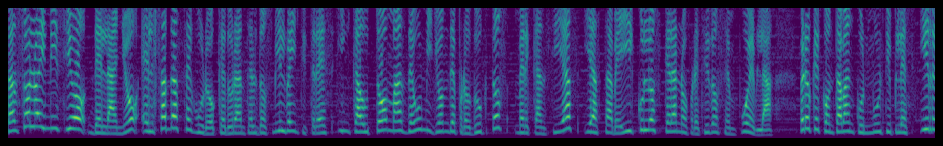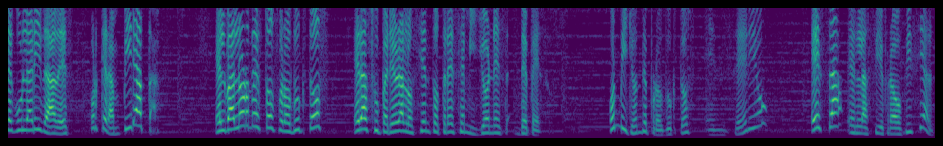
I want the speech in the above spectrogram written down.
Tan solo a inicio del año, el SAT aseguró que durante el 2023 incautó más de un millón de productos, mercancías y hasta vehículos que eran ofrecidos en Puebla, pero que contaban con múltiples irregularidades porque eran piratas. El valor de estos productos era superior a los 113 millones de pesos. ¿Un millón de productos? ¿En serio? Esa es la cifra oficial.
